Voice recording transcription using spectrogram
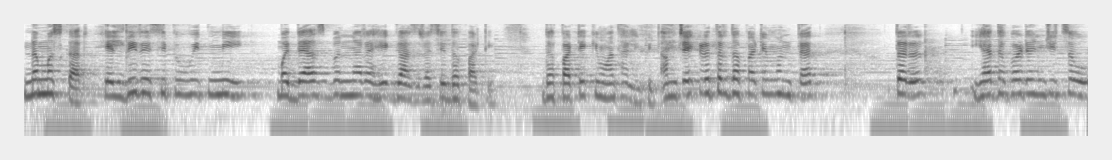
नमस्कार हेल्दी रेसिपी विथ मी मध्ये आज बनणार आहे गाजराचे धपाटे. धपाटे किंवा थालीपीठ. आमच्या इकडे तर धपाटे म्हणतात तर ह्या धपाट्यांची चव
